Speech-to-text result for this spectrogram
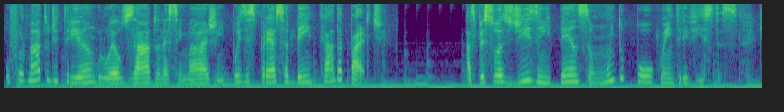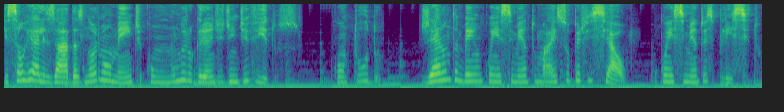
O formato de triângulo é usado nessa imagem pois expressa bem cada parte. As pessoas dizem e pensam muito pouco em entrevistas, que são realizadas normalmente com um número grande de indivíduos. Contudo, geram também um conhecimento mais superficial, conhecimento explícito.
